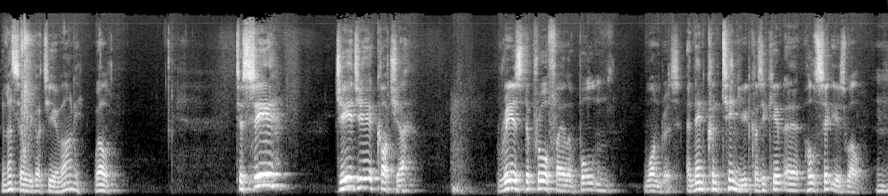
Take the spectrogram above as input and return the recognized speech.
And that's how we got Geovanni. Well, to say JJ Okocha raised the profile of Bolton Wanderers and then continued because he came to Hull City as well. Mm-hmm.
